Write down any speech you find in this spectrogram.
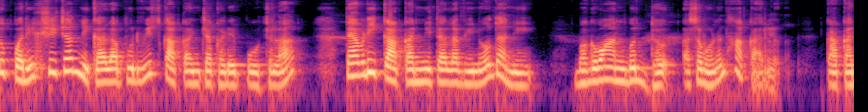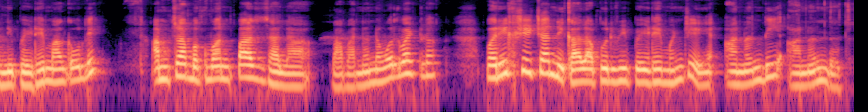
तो परीक्षेच्या निकालापूर्वीच काकांच्याकडे पोचला त्यावेळी काकांनी त्याला विनोदाने भगवान बुद्ध असं म्हणून हाकारलं. काकांनी पेढे मागवले. आमचा भगवान पास झाला. बाबांना नवल वाटलं. परीक्षेच्या निकालापूर्वी पेढे म्हणजे आनंदी आनंदच.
